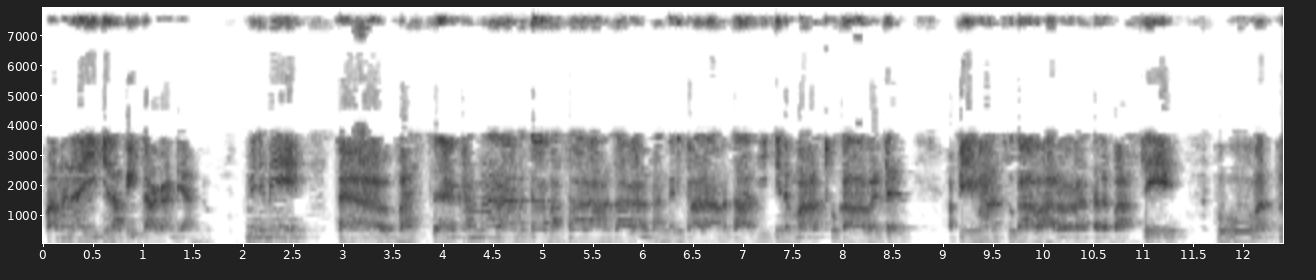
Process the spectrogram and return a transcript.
පමණයි කියලා අපි හිතා ගන්න යනවා. මෙන්න මේ බස් කම්මාරාමතා බසාරාමතා ගණසංගනිකාරාමතා ආදී කියන මාතෘකාවට අපේ මාතෘකාව හරවගත්තට පස්සේ බොහෝමත්ම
